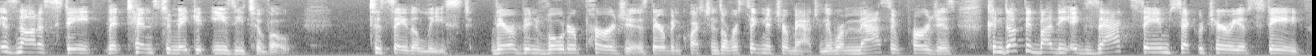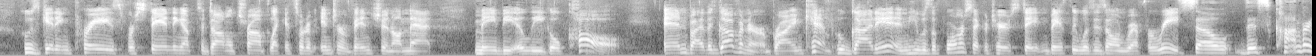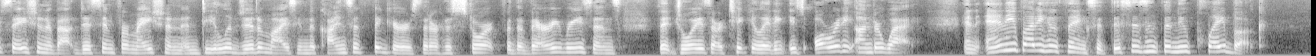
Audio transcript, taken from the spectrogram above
Is not a state that tends to make it easy to vote, to say the least. There have been voter purges. There have been questions over signature matching. There were massive purges conducted by the exact same Secretary of State who's getting praise for standing up to Donald Trump like it's sort of intervention on that maybe illegal call. And by the governor, Brian Kemp, who got in. He was the former Secretary of State and basically was his own referee. So, this conversation about disinformation and delegitimizing the kinds of figures that are historic for the very reasons that Joy is articulating is already underway. And anybody who thinks that this isn't the new playbook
